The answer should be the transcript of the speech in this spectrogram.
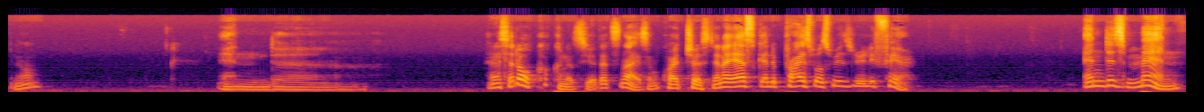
you know. And uh, and I said, Oh, coconuts here. That's nice. I'm quite thirsty. And I asked, and the price was really fair. And this man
